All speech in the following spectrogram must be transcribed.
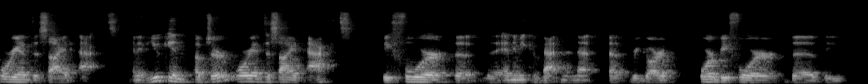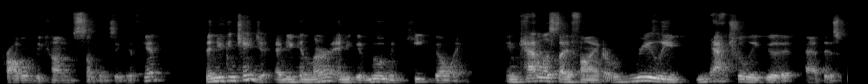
orient, decide, act. And if you can observe, orient, decide, act before the, the enemy combatant in that, that regard, or before the, the problem becomes something significant, then you can change it and you can learn and you can move and keep going. And catalysts I find are really naturally good at this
